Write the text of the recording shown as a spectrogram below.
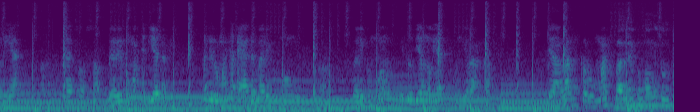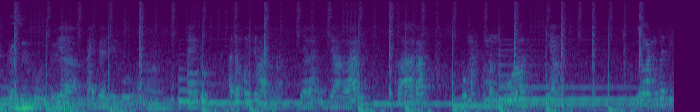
Ngelihat ngelihat sosok dari rumahnya dia tapi kan di rumahnya kayak ada bali bengong. Hmm. bali bengong itu dia ngelihat kuntilanak jalan ke rumah. Balai bengong itu gazebo gitu ya? Ya kayak gazebo. Hmm. nah itu ada kuntilanak kan jalan ke arah rumah temen gua yang hilang tadi.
